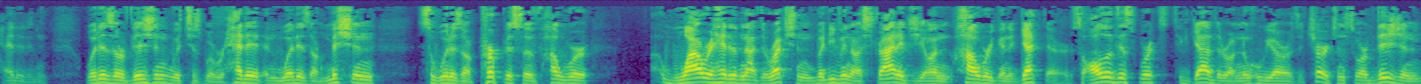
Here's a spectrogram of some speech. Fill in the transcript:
headed and what is our vision, which is where we're headed, and what is our mission. So what is our purpose of how we're, why we're headed in that direction, but even our strategy on how we're going to get there. So all of this works together on know who we are as a church. And so our vision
